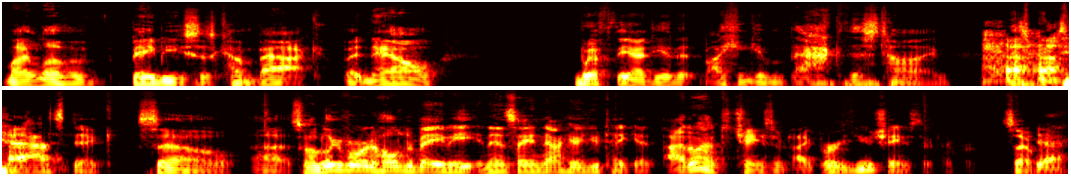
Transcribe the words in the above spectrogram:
my love of babies has come back, but now with the idea that I can give them back this time, it's fantastic. so uh, so I'm looking forward to holding a baby and then saying, "Now here, you take it. I don't have to change their diaper. You change their diaper." So yeah,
